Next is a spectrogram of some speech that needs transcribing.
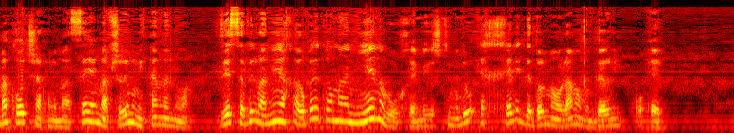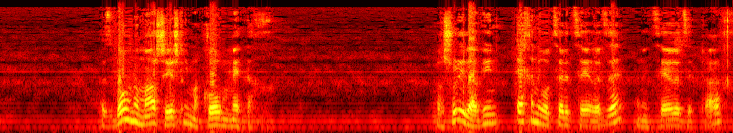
מה קורה כשאנחנו למעשה מאפשרים למטען לנוע. זה יהיה סביר להניח הרבה יותר מעניין עבורכם, בגלל שתלמדו איך חלק גדול מהעולם המודרני פועל. אז בואו נאמר שיש לי מקור מתח. הרשו לי להבין איך אני רוצה לצייר את זה, אני אצייר את זה כך.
